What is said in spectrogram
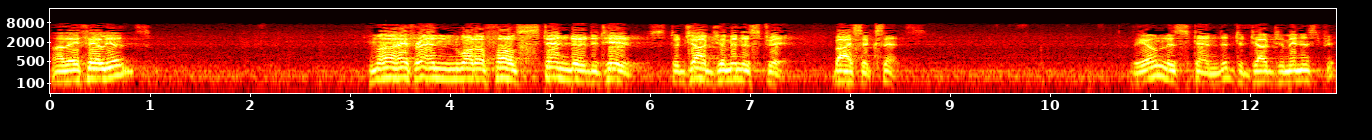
Are they failures? My friend, what a false standard it is to judge a ministry by success. The only standard to judge a ministry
